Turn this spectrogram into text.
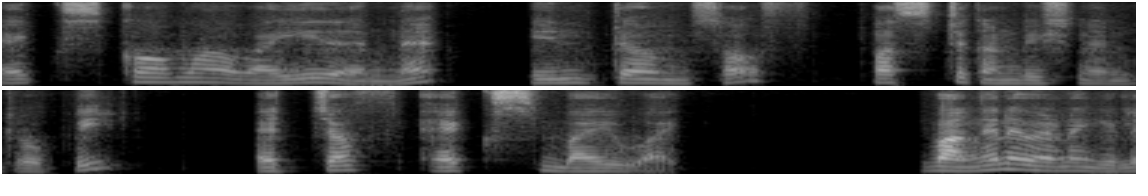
x comma y തന്നെ in terms of first condition entropy h of x by y അപ്പം അങ്ങനെ വേണമെങ്കിൽ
